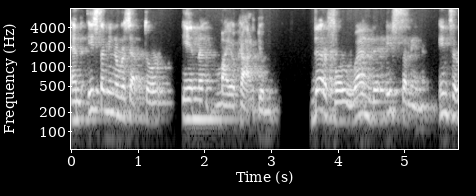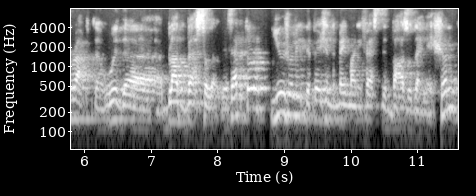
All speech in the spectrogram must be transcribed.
and histamine receptor in myocardium. Therefore, when the histamine interact with the blood vessel receptor, usually the patient may manifest the vasodilation,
